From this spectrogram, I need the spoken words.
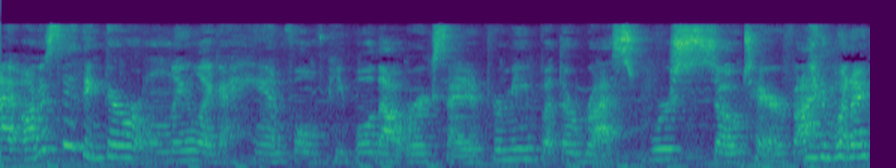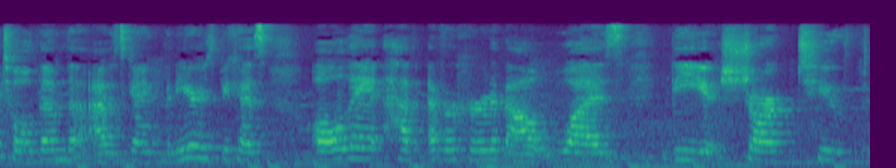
I honestly think there were only like a handful of people that were excited for me, but the rest were so terrified when I told them that I was getting veneers because all they have ever heard about was the shark tooth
